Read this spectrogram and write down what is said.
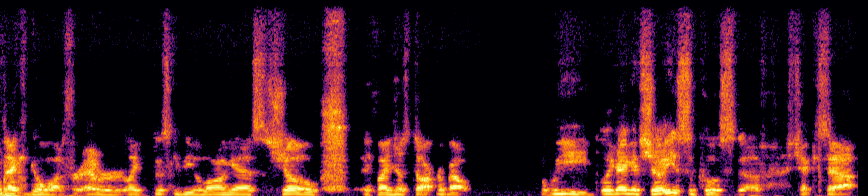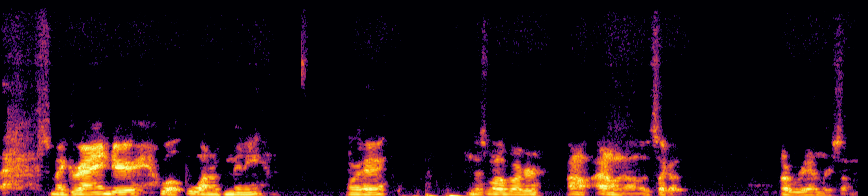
that could go on forever. Like this could be a long ass show if I just talk about weed. Like I can show you some cool stuff. Check this out. It's my grinder. Well, one of many. Okay. This motherfucker. I don't I don't know. It's like a a rim or something.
